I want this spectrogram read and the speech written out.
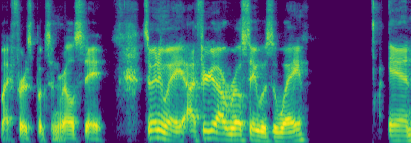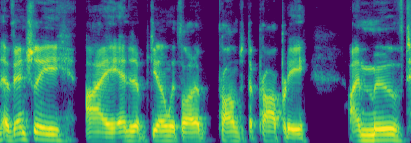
my first books in real estate. So anyway, I figured out real estate was the way. And eventually I ended up dealing with a lot of problems with the property. I moved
